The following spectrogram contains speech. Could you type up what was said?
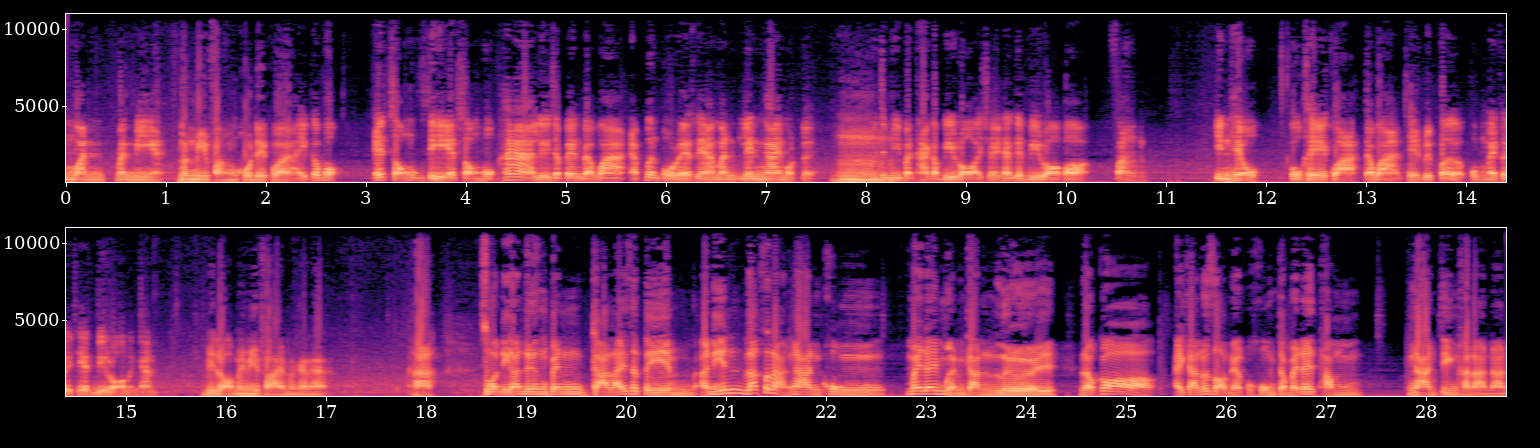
M1 มันมีไงมันมีฝั่งโคเด็กไว้ ใช่ก็พวก S264 S265 หรือจะเป็นแบบว่า Apple ProRes เนี่ยมันเล่นง่ายหมดเลย อืมมันจะมีปัญหากับ B-RAW เฉยถ้าเกิด B-RAW ก็ฝั่ง Intel โอเคกว่า แต่ว่าเทรดริปเปอร์ผมไม่เคยเทส B-RAW เหมือนกัน บีรอไม่มีไฟล์เหมือนกันฮะฮะส่วนอีกอันหนึ่งเป็นการไลฟ์สตรีม อันนี้ลักษณะงานคงไม่ได้เหมือนกันเลย แล้วก็ไอการทดสอบเนี้ยก็คงจะไม่ได้ทำงานจริงขนาดนั้น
